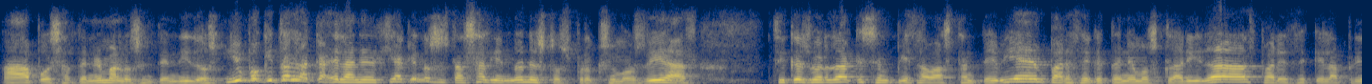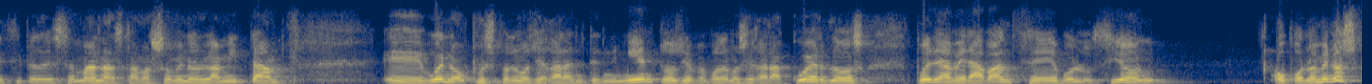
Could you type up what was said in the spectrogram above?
a, pues, a tener malos entendidos. Y un poquito la, la energía que nos está saliendo en estos próximos días. Sí que es verdad que se empieza bastante bien, parece que tenemos claridad, parece que a principio de semana, hasta más o menos la mitad, eh, bueno, pues podemos llegar a entendimientos, podemos llegar a acuerdos, puede haber avance, evolución, o por lo menos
